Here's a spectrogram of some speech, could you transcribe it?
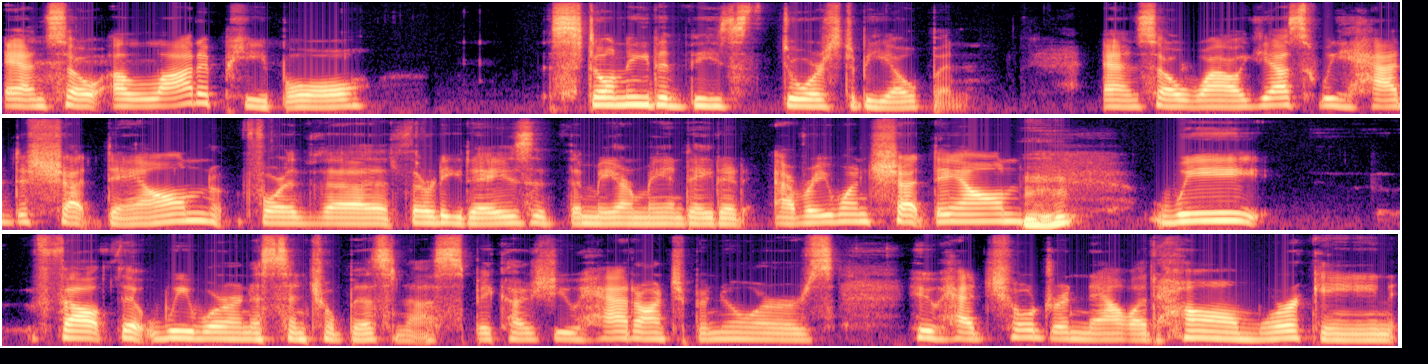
And so a lot of people still needed these doors to be open. And so while, yes, we had to shut down for the 30 days that the mayor mandated everyone shut down, we felt that we were an essential business because you had entrepreneurs who had children now at home working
